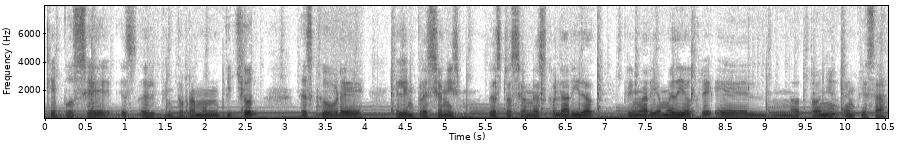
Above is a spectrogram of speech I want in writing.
que posee el pintor Ramón Pichot descubre el impresionismo. Después de una escolaridad primaria mediocre, en otoño empieza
